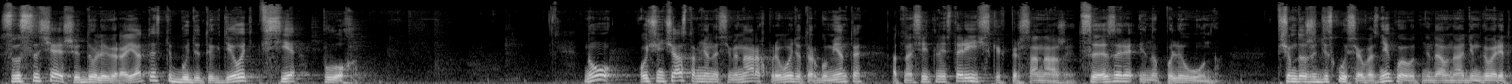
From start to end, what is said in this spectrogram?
с высочайшей долей вероятности будет их делать все плохо. Ну, очень часто мне на семинарах приводят аргументы относительно исторических персонажей Цезаря и Наполеона. Причем даже дискуссия возникла вот недавно. Один говорит,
